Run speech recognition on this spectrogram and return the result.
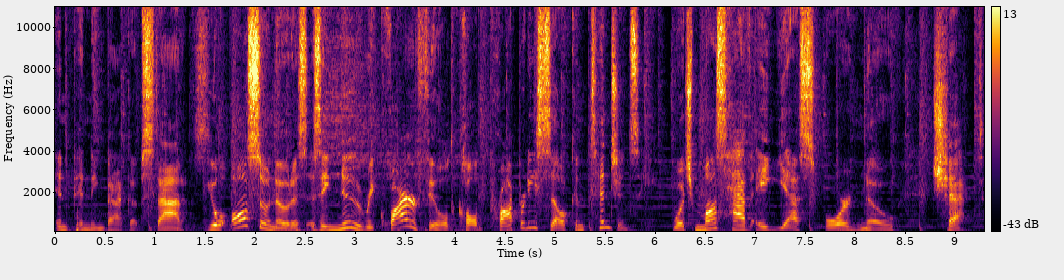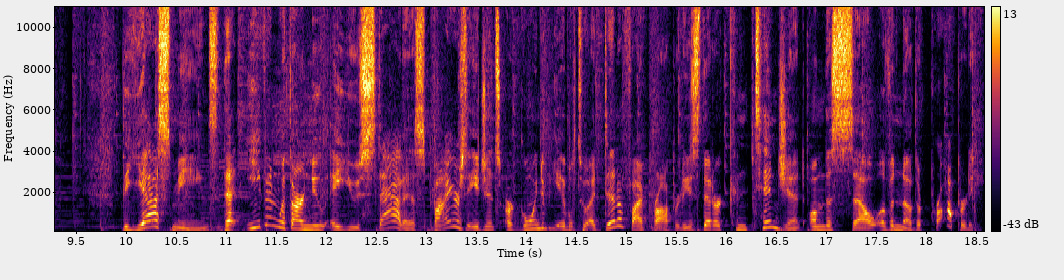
in pending backup status. You'll also notice is a new required field called property sale contingency, which must have a yes or no checked. The yes means that even with our new AU status, buyer's agents are going to be able to identify properties that are contingent on the sale of another property,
